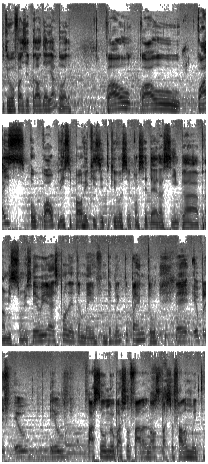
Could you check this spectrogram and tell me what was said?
e que eu vou fazer para o daí agora. Qual, qual, quais ou qual o principal requisito que você considera assim para missões? Eu ia responder também, ainda bem que tu perguntou. É, eu, eu, eu, pastor, o meu pastor fala, nosso pastor fala muito.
